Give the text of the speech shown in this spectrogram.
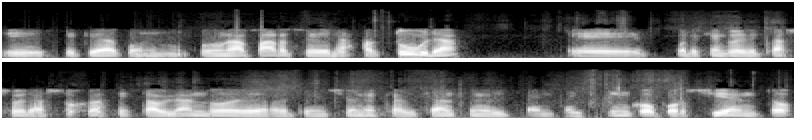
eh, se queda con, con, una parte de la factura. por ejemplo, en el caso de las hojas se está hablando de retenciones que alcancen el 35%,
